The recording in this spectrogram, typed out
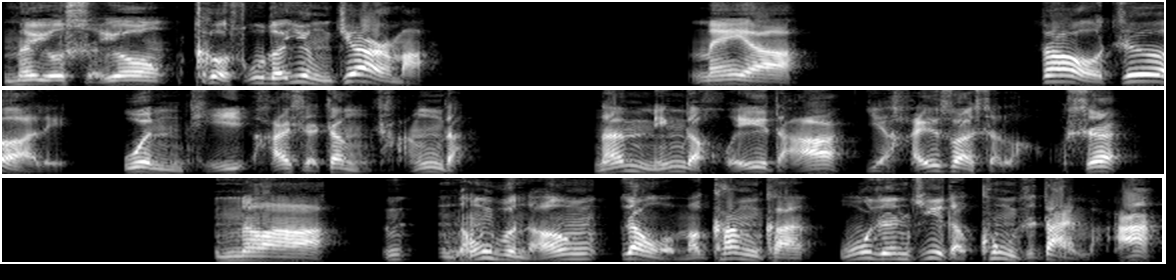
没有使用特殊的硬件吗？没有。到这里。问题还是正常的，南明的回答也还算是老实。那能不能让我们看看无人机的控制代码？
